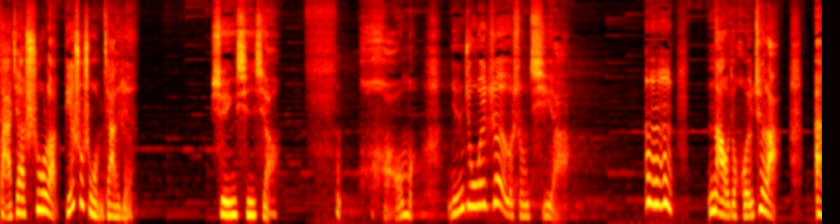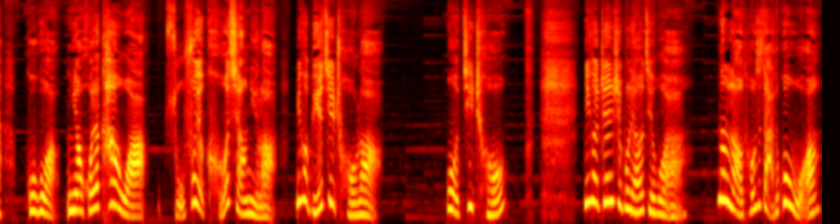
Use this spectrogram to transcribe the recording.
打架输了，别说是我们家的人。薛英心想：“哼，好嘛，您就为这个生气呀？嗯嗯嗯，那我就回去了。哎，姑姑，你要回来看我，祖父也可想你了，你可别记仇了。我记仇？你可真是不了解我啊！那老头子打得过我？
